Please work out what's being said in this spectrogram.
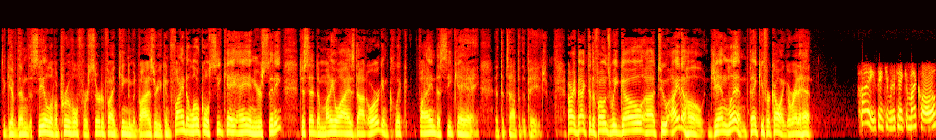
to give them the seal of approval for certified kingdom advisor. You can find a local CKA in your city. Just head to moneywise.org and click find a CKA at the top of the page. All right, back to the phones we go uh, to Idaho. Jen Lynn, thank you for calling. Go right ahead. Hi, thank you for taking my call.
